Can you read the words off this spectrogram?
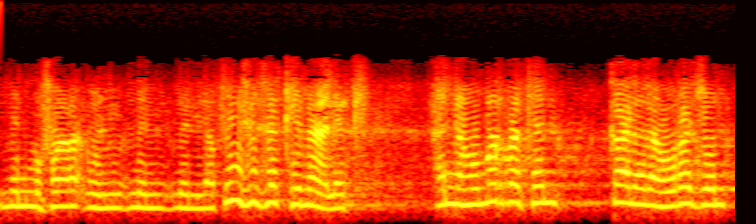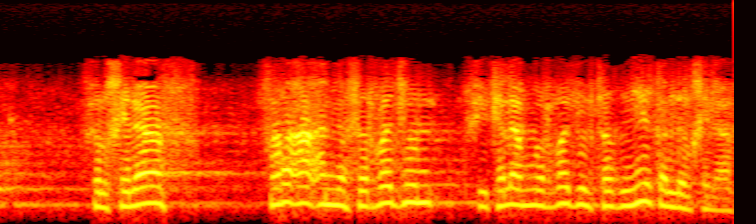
من, مفار... من, من, من لطيف فقه مالك أنه مرة قال له رجل في الخلاف فرأى أن في الرجل في كلام الرجل تضييقا للخلاف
